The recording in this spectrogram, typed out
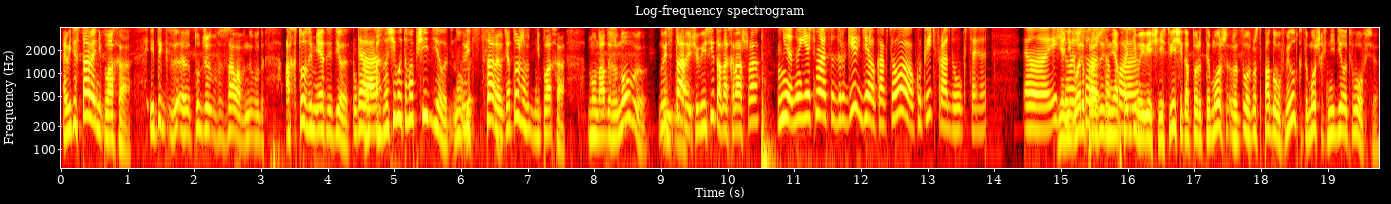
а ведь и старая неплоха. И ты э, тут же сама, а кто за меня это сделает? Да. А, а зачем это вообще делать? Ну, ведь вы- старая у тебя тоже неплоха. Ну, надо же новую. Ну, ведь старая еще висит, она хороша. Нет, ну есть масса других дел, как то купить продукты. Э, Я не говорю что про жизненно такое. необходимые вещи. Есть вещи, которые ты можешь, вот просто подумав минутку, ты можешь их не делать вовсе.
